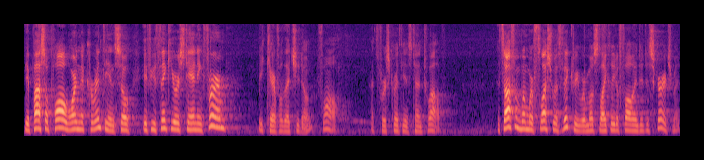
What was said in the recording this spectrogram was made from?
The Apostle Paul warned the Corinthians so if you think you are standing firm, be careful that you don't fall. That's 1 Corinthians 10 12. It's often when we're flush with victory, we're most likely to fall into discouragement.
